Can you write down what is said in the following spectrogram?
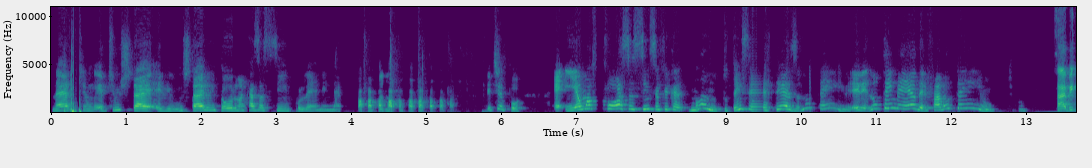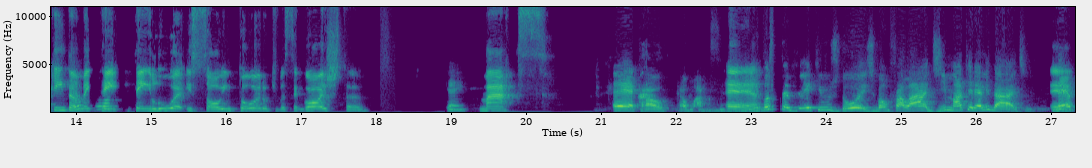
né? Ele tinha um style, ele, um style em touro na casa 5, Lenin, né? E, tipo, é, e é uma força assim, você fica, mano, tu tem certeza? Não tem. Ele não tem medo, ele fala, eu tenho. Tipo, Sabe quem também tem, tem lua e sol em touro que você gosta? Quem? Marx. É, Karl, Karl Marx. É. E você vê que os dois vão falar de materialidade. É. Né?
